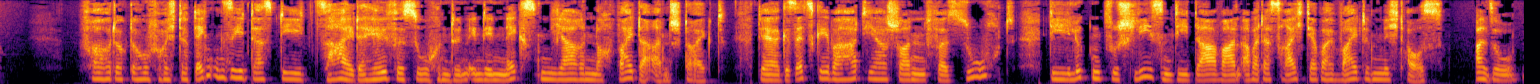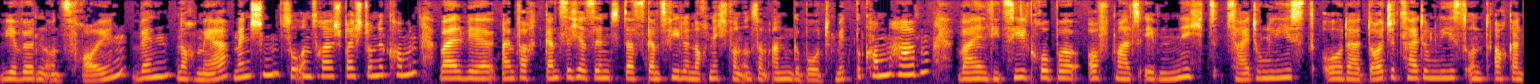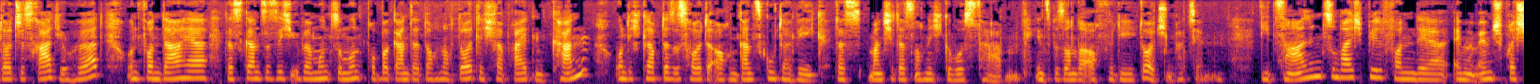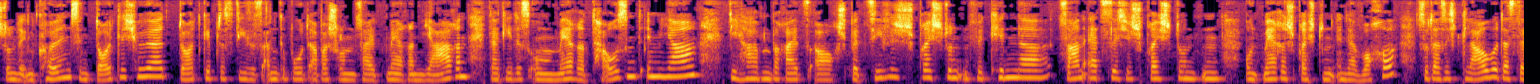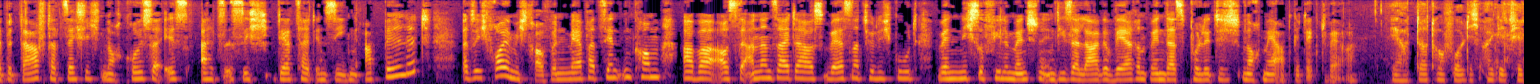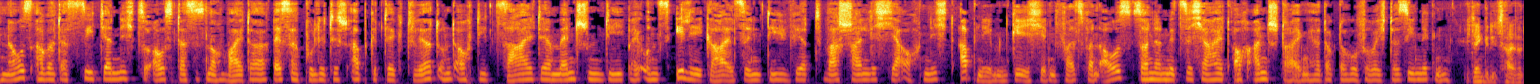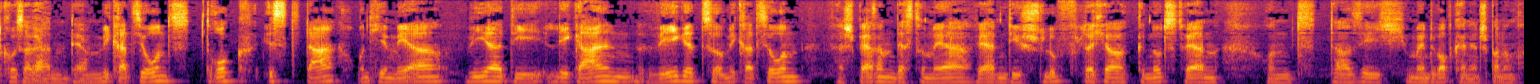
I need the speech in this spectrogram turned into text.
Frau Dr. Hofrichter, denken Sie, dass die Zahl der Hilfesuchenden in den nächsten Jahren noch weiter ansteigt? Der Gesetzgeber hat ja schon versucht, die Lücken zu schließen, die da waren, aber das reicht ja bei weitem nicht aus. Also wir würden uns freuen, wenn noch mehr Menschen zu unserer Sprechstunde kommen, weil wir einfach ganz sicher sind, dass ganz viele noch nicht von unserem Angebot mitbekommen haben, weil die Zielgruppe oftmals eben nicht Zeitung liest oder deutsche Zeitung liest und auch kein deutsches Radio hört und von daher das Ganze sich über Mund-zu-Mund-Propaganda doch noch deutlich verbreiten kann. Und ich glaube, das ist heute auch ein ganz guter Weg, dass manche das noch nicht gewusst haben, insbesondere auch für die deutschen Patienten. Die Zahlen zum Beispiel von der MMM-Sprechstunde in Köln sind deutlich höher. Dort gibt es dieses Angebot aber schon seit mehreren Jahren. Da geht es um mehrere tausend im Jahr. Die haben bereits auch spezifische Sprechstunden für Kinder, zahnärztliche Sprechstunden und mehrere Sprechstunden in der Woche, sodass ich glaube, dass der Bedarf tatsächlich noch größer ist, als es sich derzeit in Siegen abbildet. Also ich freue mich drauf, wenn mehr Patienten kommen, aber aus der anderen Seite wäre es natürlich gut, wenn nicht so viele Menschen in dieser Lage wären, wenn das politisch noch mehr abgedeckt wäre. Ja, darauf wollte ich eigentlich hinaus, aber das sieht ja nicht so aus, dass es noch weiter besser politisch abgedeckt wird und auch die Zahl der Menschen, die bei uns illegal sind, die wird wahrscheinlich ja auch nicht abnehmen, gehe ich jedenfalls von aus, sondern mit Sicherheit auch ansteigen. Herr Dr. Hoferichter, Sie nicken. Ich denke, die Zahl wird größer Ja. werden. Der Migrationsdruck ist da und je mehr wir die legalen Wege zur Migration versperren, desto mehr werden die Schlupflöcher genutzt werden und da sehe ich im Moment überhaupt keine Entspannung.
